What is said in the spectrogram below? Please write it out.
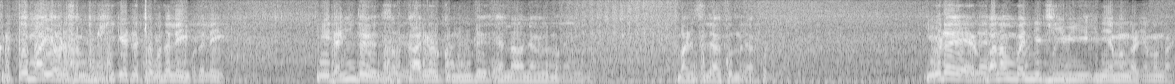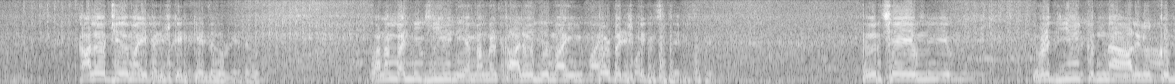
കൃത്യമായി അവരെ സംരക്ഷിക്കേണ്ട ചുമതലയും ഈ രണ്ട് സർക്കാരുകൾക്കും ഉണ്ട് എന്നാണ് ഞങ്ങൾ മനസ്സിലാക്കുന്നത്. ഇവിടെ വനം വന്യജീവി നിയമങ്ങൾ കാലോചിതമായി പരിഷ്കരിക്കേണ്ടതുണ്ട്. വനം വന്യജീവി നിയമങ്ങൾ കാലോചിതമായി ഇപ്പോൾ പരിഷ്കരിച്ചത്. തീർച്ചയായും ഇവിടെ ജീവിക്കുന്ന ആളുകൾക്കും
